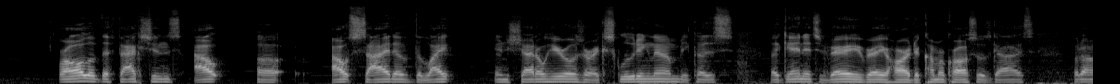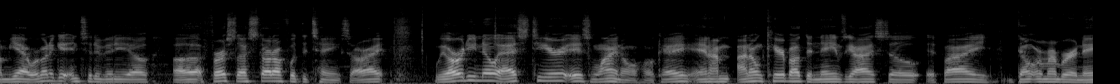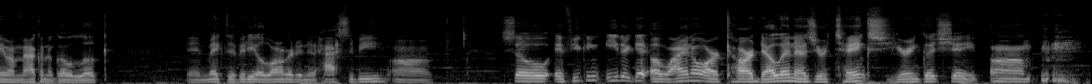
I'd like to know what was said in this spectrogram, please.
all of the factions out uh outside of the light and shadow heroes are excluding them because again it's very very hard to come across those guys. But um yeah we're gonna get into the video. Uh first let's start off with the tanks all right? We already know s tier is lionel okay? And i'm i don't care about the names guys so if i don't remember a name i'm not gonna go look and make the video longer than it has to be. Um so if you can either get a lionel or Kardelin as your tanks you're in good shape. Um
